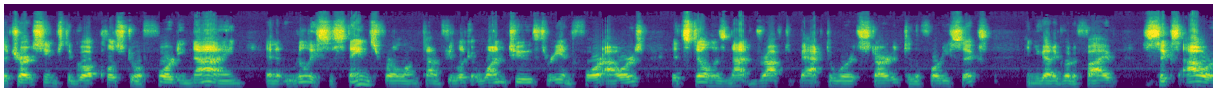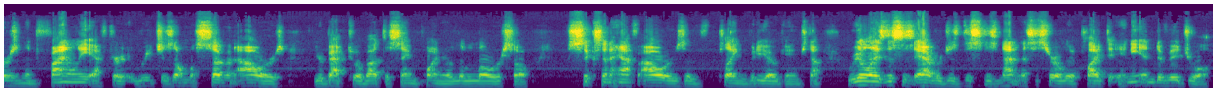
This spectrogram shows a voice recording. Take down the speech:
the chart seems to go up close to a 49 and it really sustains for a long time. If you look at 1, 2, 3, and 4 hours, it still has not dropped back to where it started to the 46 and you got to go to 5, 6 hours and then finally after it reaches almost 7 hours you're back to about the same point or a little lower so six and a half hours of playing video games. Now realize this is averages. This does not necessarily apply to any individual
